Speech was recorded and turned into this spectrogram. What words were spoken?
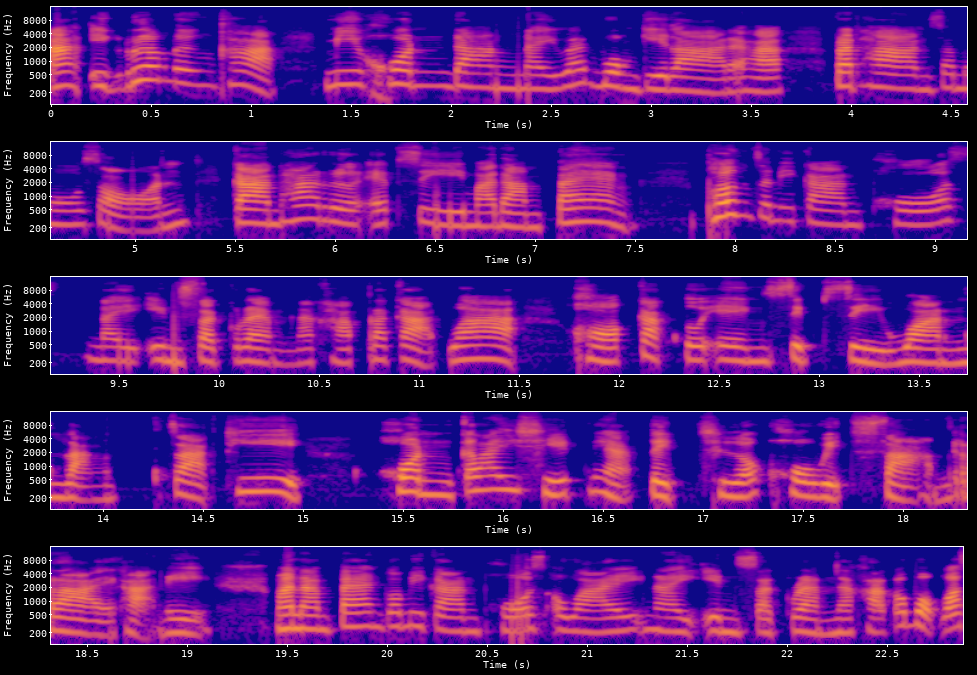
อะอีกเรื่องหนึ่งค่ะ มีคนดังในแวดวงกีฬานะคะ ประธานสโมสร การท่าเรือ FC มาดามแป้ง เพิ่งจะมีการโพสต์ใน Instagram นะคะ ประกาศว่าขอกักตัวเอง 14 วันหลังจากที่คนใกล้ชิดเนี่ยติดเชื้อโควิด 3 รายค่ะนี่ มาดามแป้งก็มีการโพสต์เอาไว้ใน Instagram นะคะ ก็บอกว่า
